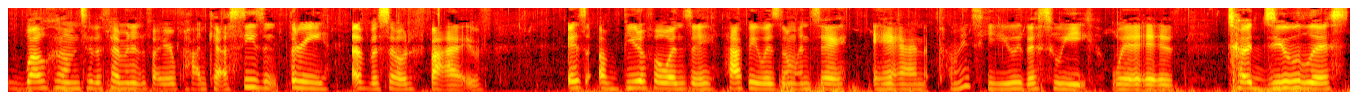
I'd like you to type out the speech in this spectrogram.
Welcome to the Feminine Fire Podcast, Season 3, Episode 5. It's a beautiful Wednesday, Happy Wisdom Wednesday, and coming to you this week with to do list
